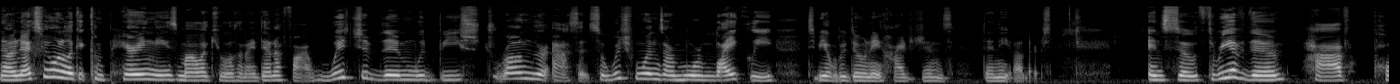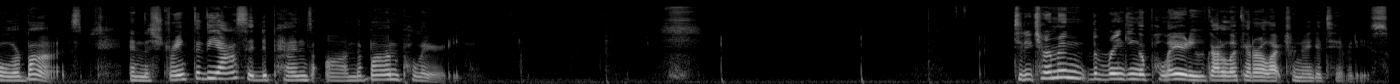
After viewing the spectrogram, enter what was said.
Now, next we want to look at comparing these molecules and identify which of them would be stronger acids. So which ones are more likely to be able to donate hydrogens than the others. And so three of them have polar bonds. And the strength of the acid depends on the bond polarity. To determine the ranking of polarity, we've got to look at our electronegativities.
